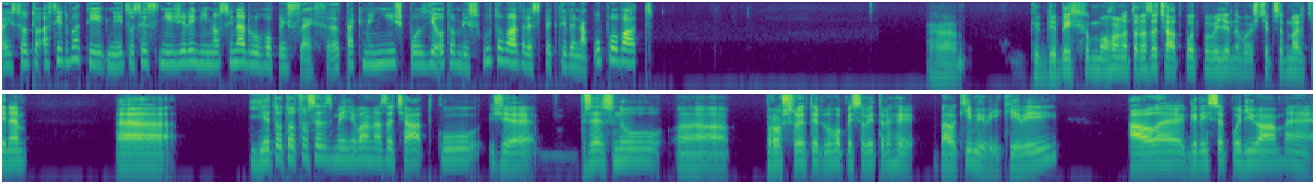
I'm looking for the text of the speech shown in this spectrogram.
jsou to asi dva týdny, co se snížily výnosy na dluhopisech. Tak není již pozdě o tom diskutovat, respektive nakupovat? Kdybych mohl na to na začátku odpovědět, nebo ještě před Martinem, je to to, co jsem zmiňoval na začátku, že v březnu prošly ty dluhopisové trhy velkými výkyvy, ale když se podíváme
